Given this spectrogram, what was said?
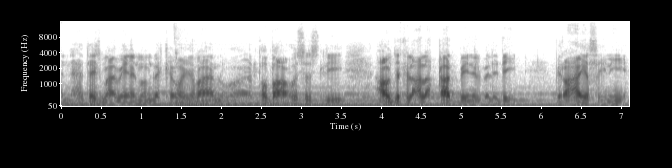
أنها تجمع بين المملكة وإيران وتضع أسس لعودة العلاقات بين البلدين برعاية صينية.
